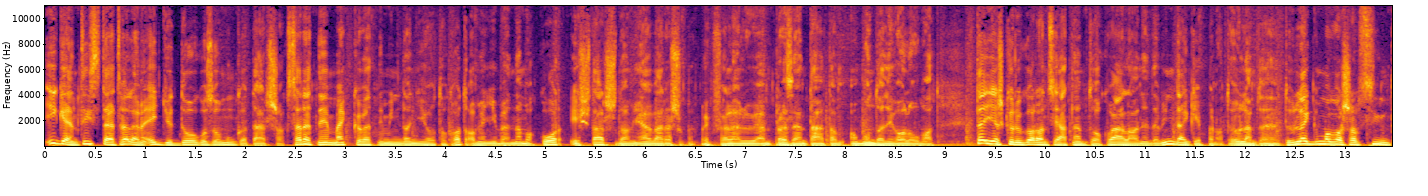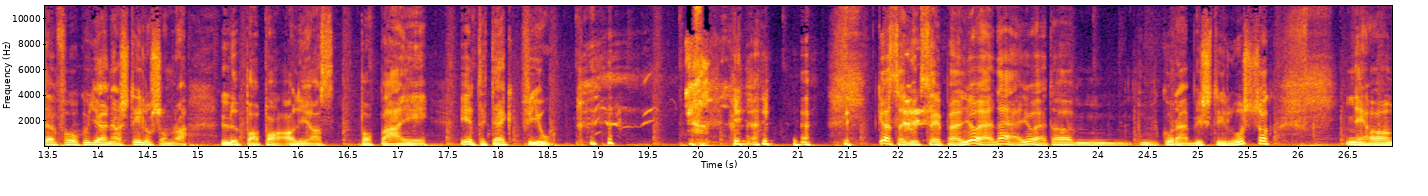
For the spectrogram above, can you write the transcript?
Igen, tisztelt velem együtt dolgozó munkatársak. Szeretném megkövetni mindannyiótokat, amennyiben nem a kor és társadalmi elvárásoknak megfelelően prezentáltam a mondani valómat. Teljes körű garanciát nem tudok vállalni, de mindenképpen a tőlem tehető legmagasabb szinten fogok ügyelni a stílusomra. Le papa alias papáé. Értitek, fiú? Köszönjük szépen. Jöhet, ne, jöhet a korábbi stílus, csak néha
